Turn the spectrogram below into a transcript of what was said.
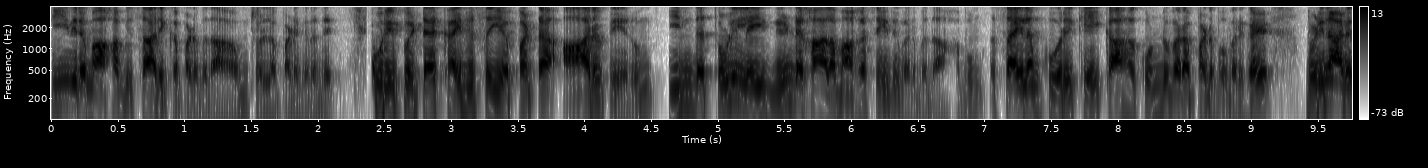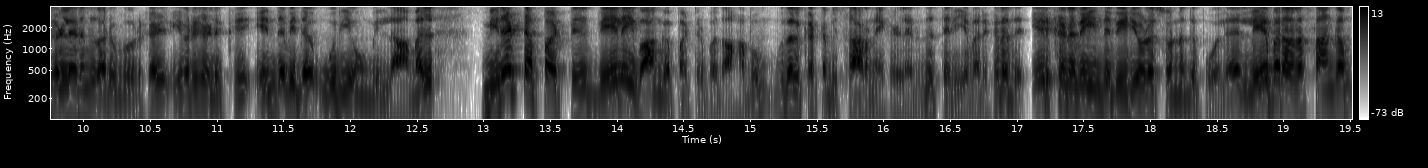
தீவிரமாக விசாரிக்கப்படுவதாகவும் சொல்லப்படுகிறது. குறிப்பிட்ட கைது செய்யப்பட்ட ஆறு பேரும் இந்த தொழிலை நீண்ட காலமாக செய்து வருவதாகவும் அசைலம் கோரிக்கைக்காக கொண்டு வரப்படுபவர்கள் வெளிநாடுகளிலிருந்து வருபவர்கள் இவர்களுக்கு எந்தவித ஊதியமும் இல்லாமல் மிரட்டப்பட்டு வேலை வாங்கப்பட்டிருப்பதாகவும் முதல் கட்ட விசாரணைகள் இருந்து தெரிய வருகிறது. ஏற்கனவே இந்த வீடியோல சொன்னது போல லேபர் அரசாங்கம்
